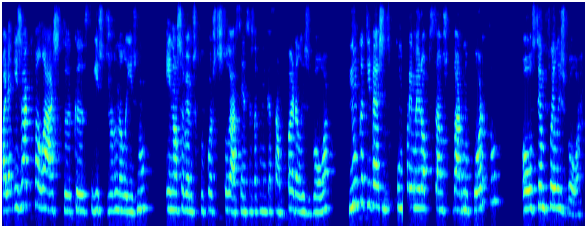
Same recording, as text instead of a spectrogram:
Olha, e já que falaste que seguiste jornalismo e nós sabemos que tu foste estudar Ciências da Comunicação para Lisboa, nunca tiveste como primeira opção estudar no Porto ou sempre foi Lisboa?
